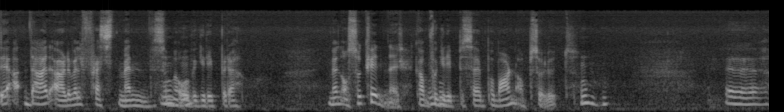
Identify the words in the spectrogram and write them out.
det Der er det vel flest menn som er overgripere. Men også kvinner kan forgripe seg på barn. Absolutt. Eh,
